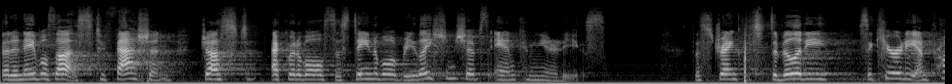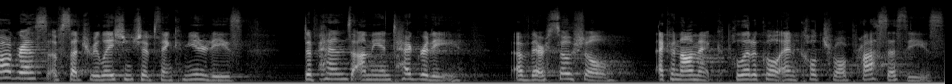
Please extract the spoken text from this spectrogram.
that enables us to fashion just, equitable, sustainable relationships and communities. The strength, stability, security, and progress of such relationships and communities depends on the integrity of their social, economic, political, and cultural processes,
